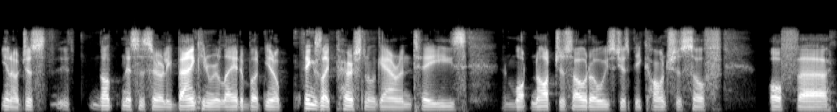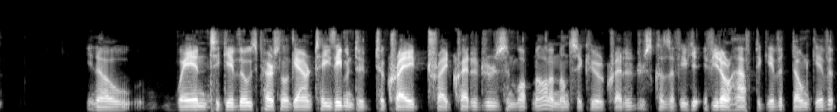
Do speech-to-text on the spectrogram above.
you know, just not necessarily banking related, but you know, things like personal guarantees and whatnot. Just I would always just be conscious of of uh, you know when to give those personal guarantees, even to, to trade trade creditors and whatnot, and unsecured creditors. Because if you if you don't have to give it, don't give it.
